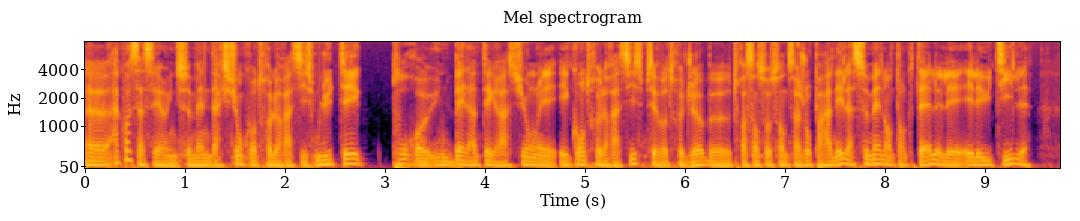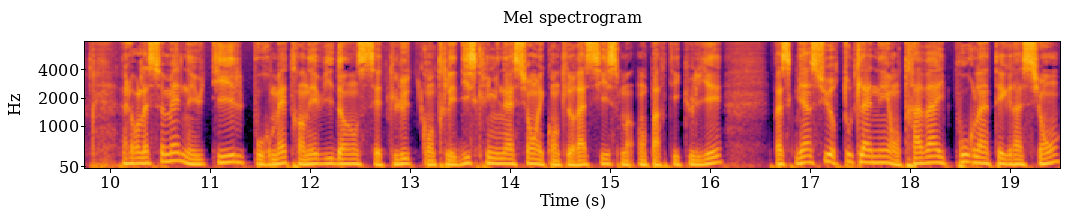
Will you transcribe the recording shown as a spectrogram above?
Euh, à quoi ça sert une semaine d'action contre le racisme? Lutter pour euh, une belle intégration et, contre le racisme, c'est votre job 365 jours par année. La semaine en tant que telle, elle est, elle est utile? Alors la semaine est utile pour mettre en évidence cette lutte contre les discriminations et contre le racisme en particulier, parce que bien sûr, toute l'année, on travaille pour l'intégration,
